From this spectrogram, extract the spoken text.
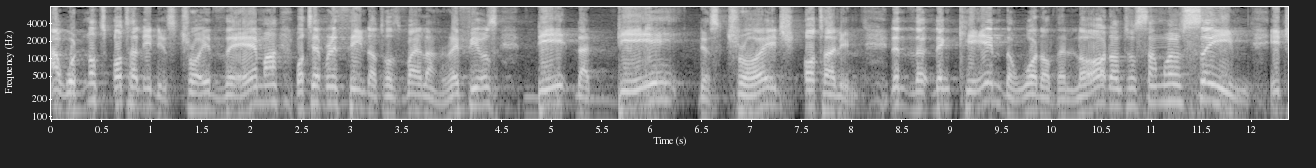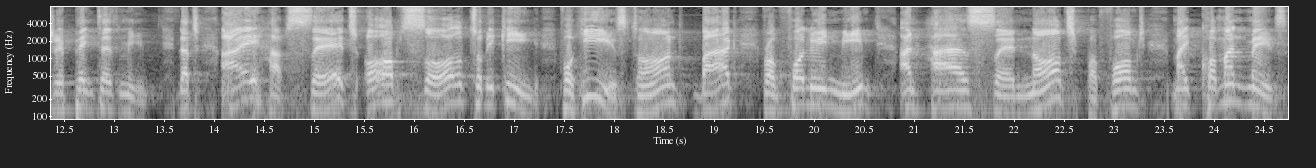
and would not utterly destroy them but everything that was violent refuse they that they destroyed utterly. Then, the, then came the word of the Lord unto Samuel, saying, It repenteth me that I have set up Saul to be king, for he is turned back from following me and has uh, not performed my commandments.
